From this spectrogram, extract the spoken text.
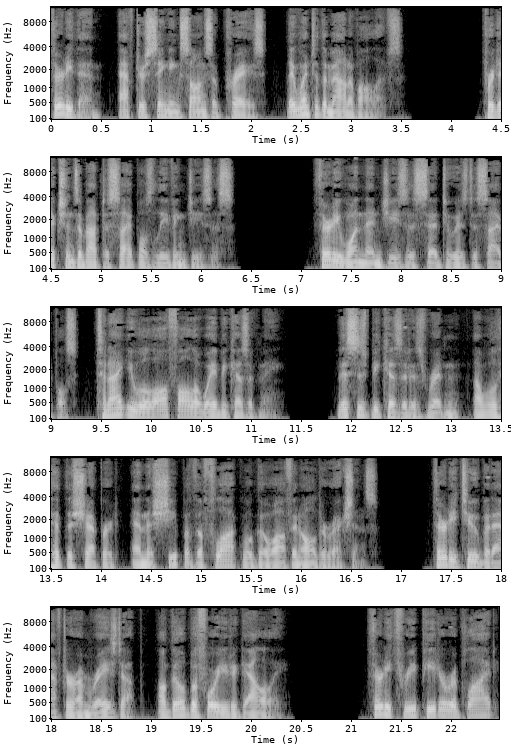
30 Then, after singing songs of praise, they went to the Mount of Olives. Predictions about disciples leaving Jesus. 31 Then Jesus said to his disciples, Tonight you will all fall away because of me. This is because it is written, I will hit the shepherd, and the sheep of the flock will go off in all directions. 32 But after I'm raised up, I'll go before you to Galilee. 33 Peter replied,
